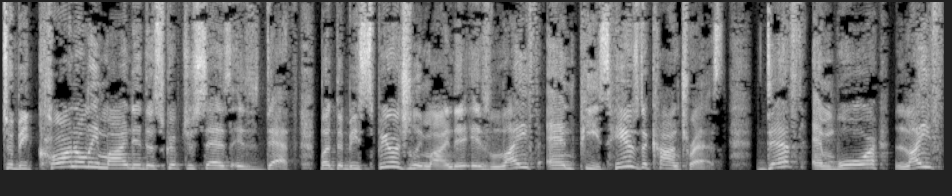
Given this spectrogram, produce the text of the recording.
To be carnally minded, the scripture says, is death, but to be spiritually minded is life and peace. Here's the contrast. Death and war, life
